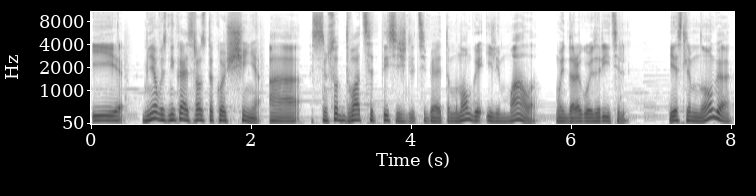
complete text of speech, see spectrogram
И у меня возникает сразу такое ощущение, а 720 тысяч для тебя это много или мало, мой дорогой зритель? Если много,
